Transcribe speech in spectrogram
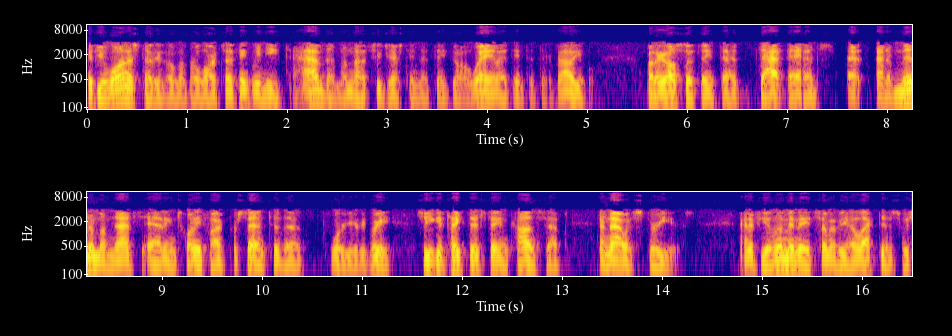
If you want to study the liberal arts, I think we need to have them. I'm not suggesting that they go away, and I think that they're valuable. But I also think that that adds, at, at a minimum, that's adding 25% to the four-year degree. So you could take this same concept, and now it's three years. And if you eliminate some of the electives, which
